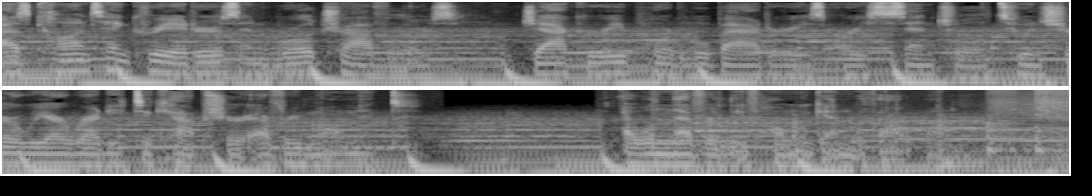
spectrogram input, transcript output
As content creators and world travelers, Jackery portable batteries are essential to ensure we are ready to capture every moment. I will never leave home again without one.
